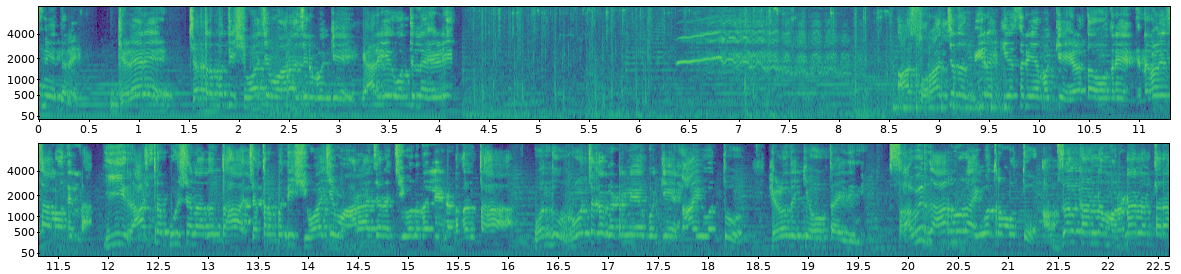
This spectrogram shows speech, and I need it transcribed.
ಸ್ನೇಹಿತರೆ ಗೆಳೆಯರೆ ಛತ್ರಪತಿ ಶಿವಾಜಿ ಮಹಾರಾಜರ ಬಗ್ಗೆ ಯಾರಿಗೆ ಗೊತ್ತಿಲ್ಲ ಹೇಳಿ. ಆ ಸ್ವರಾಜ್ಯದ ವೀರ ಕೇಸರಿಯ ಬಗ್ಗೆ ಹೇಳ್ತಾ ಹೋದ್ರೆ ದಿನಗಳೇ ಸಾಲೋದಿಲ್ಲ. ಈ ರಾಷ್ಟ್ರ ಪುರುಷನಾದಂತಹ ಛತ್ರಪತಿ ಶಿವಾಜಿ ಮಹಾರಾಜರ ಜೀವನದಲ್ಲಿ ನಡೆದಂತಹ ಒಂದು ರೋಚಕ ಘಟನೆಯ ಬಗ್ಗೆ ನಾ ಇವತ್ತು ಹೇಳೋದಕ್ಕೆ ಹೋಗ್ತಾ ಇದ್ದೀನಿ. ಸಾವಿರದ ಆರುನೂರ ಐವತ್ತೊಂಬತ್ತು ಅಫ್ಜಲ್ ಖಾನ್ನ ಮರಣ ನಂತರ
